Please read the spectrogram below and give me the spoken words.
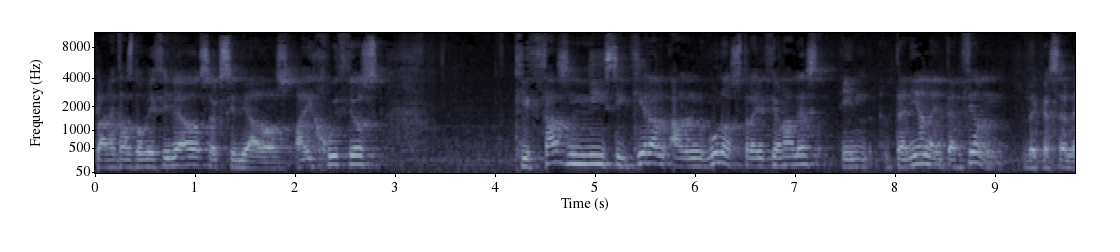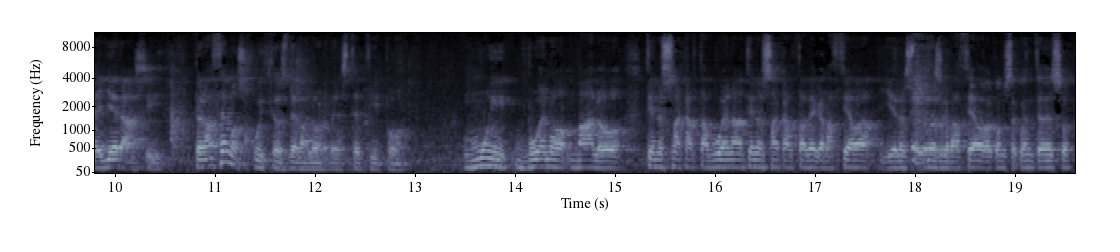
planetas domiciliados o exiliados. Hay juicios quizás ni siquiera algunos tradicionales tenían la intención de que se leyera así, pero hacemos juicios de valor de este tipo. Muy bueno, malo, tienes una carta buena, tienes una carta desgraciada y eres un desgraciado a consecuencia de eso.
